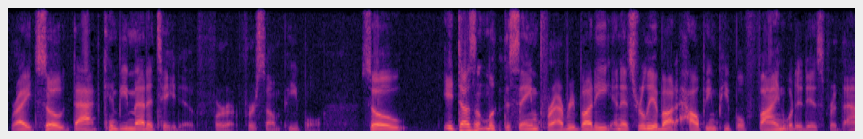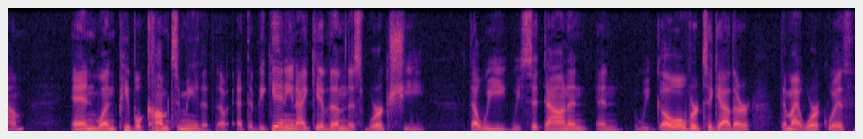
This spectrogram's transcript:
right? So that can be meditative for for some people. So it doesn't look the same for everybody, and it's really about helping people find what it is for them. And when people come to me that the, at the beginning, I give them this worksheet that we, we sit down and, and we go over together. They might work with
